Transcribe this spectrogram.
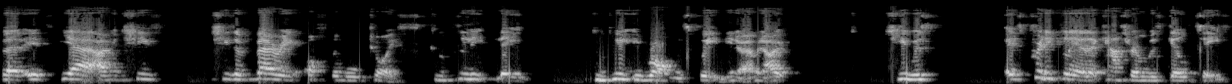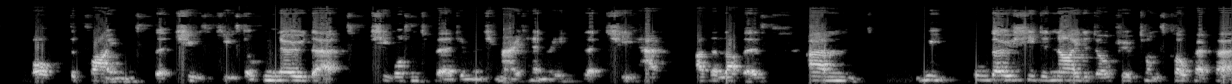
but it's yeah, I mean she's she's a very off the wall choice, completely completely wrong as queen. You know, I mean I she was it's pretty clear that Catherine was guilty of the crimes that she was accused of. We know that she wasn't a virgin when she married Henry, that she had other lovers. Um, we, although she denied adultery of Thomas Culpepper,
